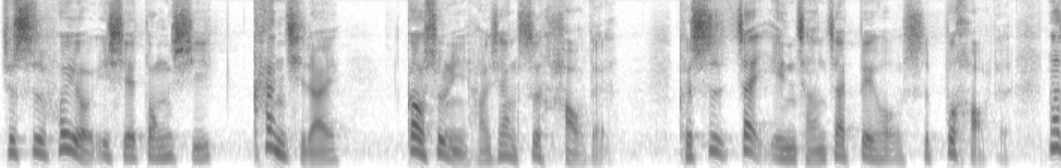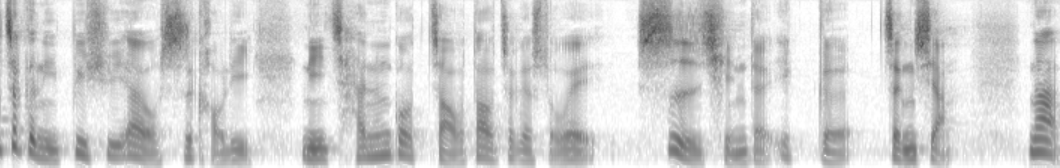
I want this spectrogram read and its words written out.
就是会有一些东西看起来告诉你好像是好的，可是，在隐藏在背后是不好的。那这个你必须要有思考力，你才能够找到这个所谓事情的一个真相。那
